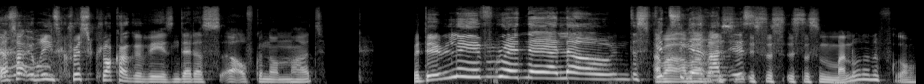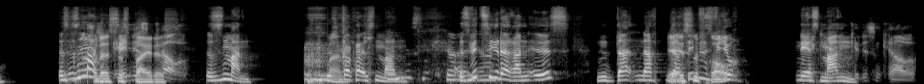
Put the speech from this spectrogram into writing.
Das war übrigens Chris Crocker gewesen, der das äh, aufgenommen hat. Mit dem Leave Britney alone. Das Witzige Aber, aber daran ist, ist, ist, das, ist das ein Mann oder eine Frau? das ist ein Mann. Oder ist das beides? Das ist ein Mann. Chris Mann. Crocker ist ein Mann. Das Witzige daran ist, da, nach, Ja, ist nachdem eine das Frau? Video. Nee, er ist ein Mann. Kind ist ein Kerl.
